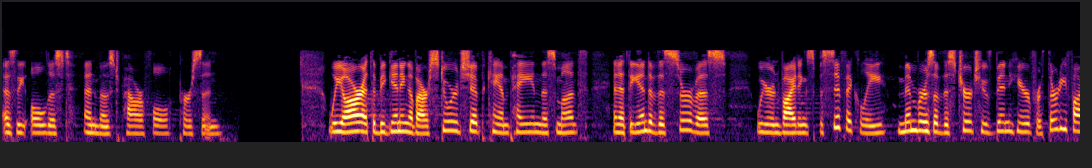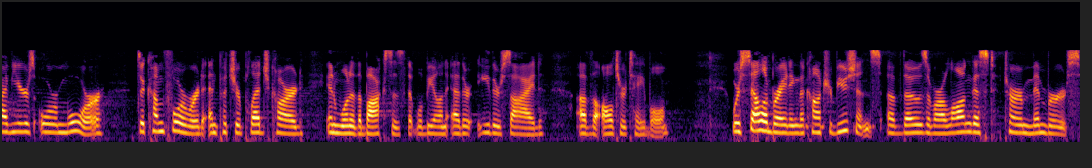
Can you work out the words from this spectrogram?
as the oldest and most powerful person. We are at the beginning of our stewardship campaign this month, and at the end of this service, we are inviting specifically members of this church who've been here for 35 years or more to come forward and put your pledge card in one of the boxes that will be on either, either side of the altar table. We're celebrating the contributions of those of our longest term members.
